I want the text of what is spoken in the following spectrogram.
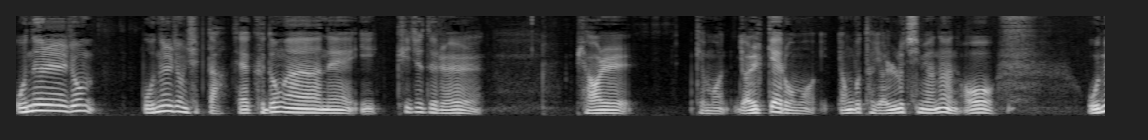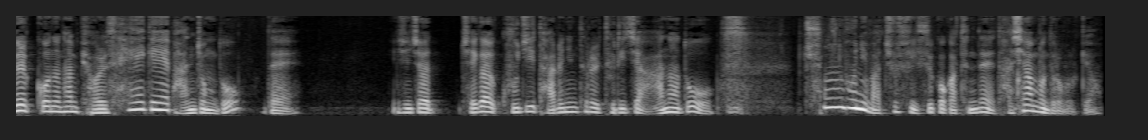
오늘 좀, 오늘 좀 쉽다. 제가 그동안에 이 퀴즈들을 별, 이렇게 뭐, 10개로 뭐, 0부터 10로 치면은, 어, 오늘 거는 한 별 3개 반 정도? 네. 진짜 제가 굳이 다른 힌트를 드리지 않아도 충분히 맞출 수 있을 것 같은데 다시 한번 들어볼게요.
